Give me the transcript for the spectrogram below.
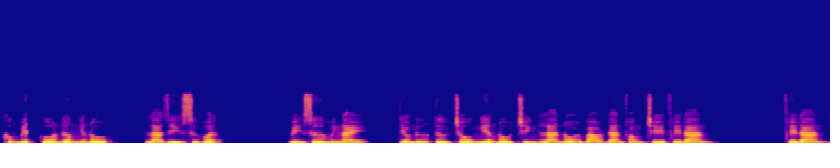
không biết cô nương nghiêng đổ, là gì sự vật. Vị sư huynh này, tiểu nữ tử chỗ nghiêng đổ chính là nội bảo đan phòng chế phế đan. Phế đan.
